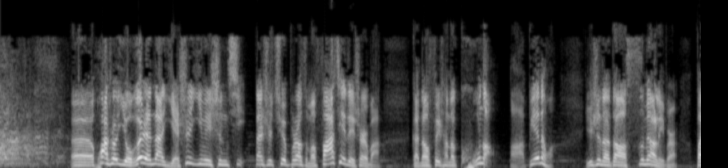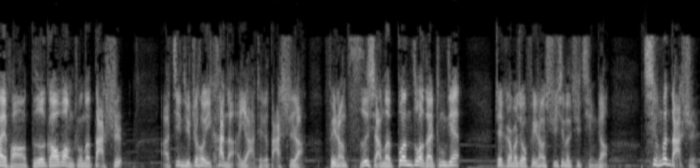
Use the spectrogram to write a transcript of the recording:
呃，话说有个人呢，也是因为生气，但是却不知道怎么发泄这事儿吧，感到非常的苦恼啊，憋得慌。于是呢，到寺庙里边拜访德高望重的大师啊。进去之后一看呢，哎呀，这个大师啊，非常慈祥的端坐在中间。这哥们就非常虚心的去请教，请问大师，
